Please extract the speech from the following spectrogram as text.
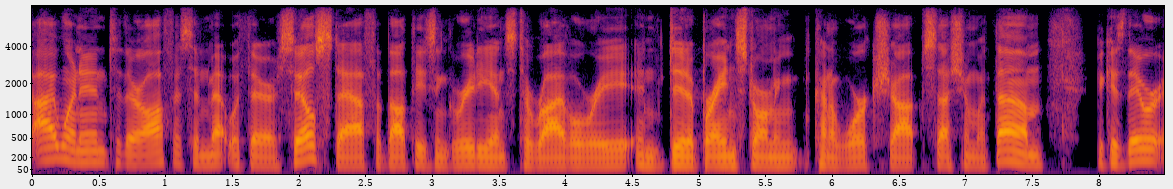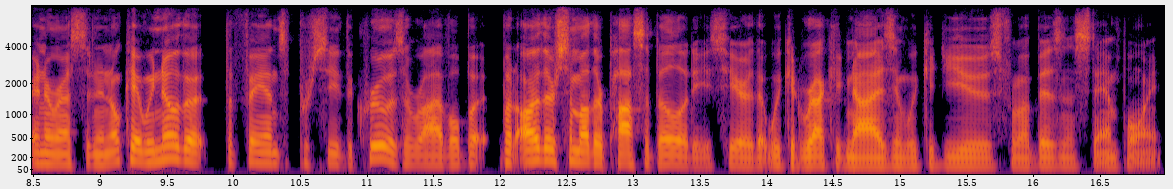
I went into their office and met with their sales staff about these ingredients to rivalry and did a brainstorming kind of workshop session with them because they were interested in okay, we know that the fans perceive the crew as a rival, but but are there some other possibilities here that we could recognize and we could use from a business standpoint?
